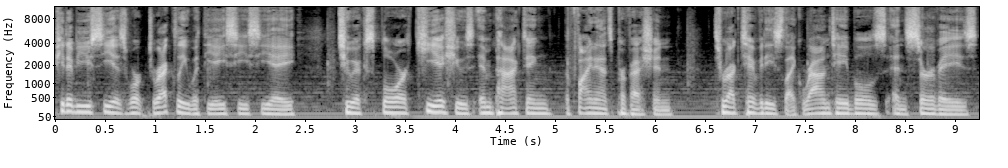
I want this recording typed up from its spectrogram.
PwC has worked directly with the ACCA to explore key issues impacting the finance profession through activities like roundtables and surveys,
